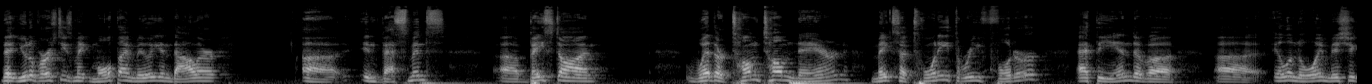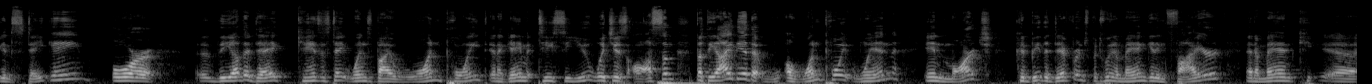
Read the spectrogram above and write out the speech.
that universities make multi-million dollar uh, investments uh, based on whether Tum Tum Nairn makes a 23 footer at the end of a uh, Illinois Michigan State game, or the other day, Kansas State wins by one point in a game at TCU, which is awesome. But the idea that a one point win in March could be the difference between a man getting fired and a man uh,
